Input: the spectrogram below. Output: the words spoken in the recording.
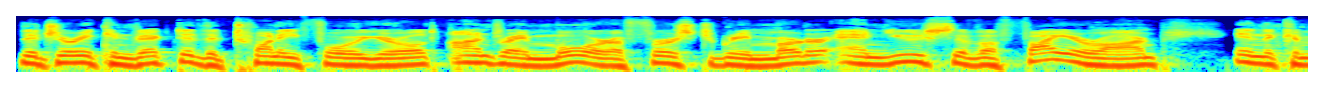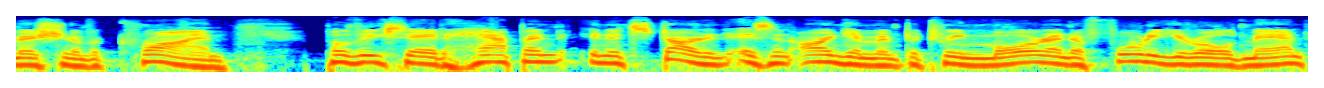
The jury convicted the 24 year old Andre Moore of first degree murder and use of a firearm in the commission of a crime. Police say it happened and it started as an argument between Moore and a 40 year old man,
